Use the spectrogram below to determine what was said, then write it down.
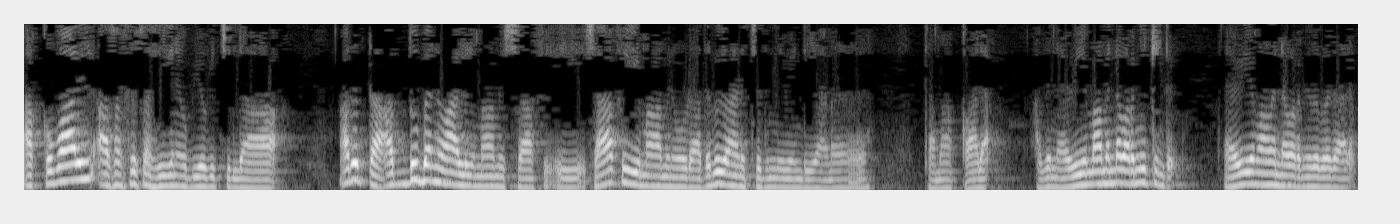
അക്വാലിൽ അസഹ് സഹീഹിനെ ഉപയോഗിച്ചില്ല. അത് തദ്ദുബൻ വാൽ ഇമാം ഷാഫി ഷാഫി ഇമാമിനോട് അതബ് കാണിച്ചതിന് വേണ്ടിയാണ്. കമാ കാല അത് നവി ഇമാം പറഞ്ഞിട്ടുണ്ട്. എന്നെ പറഞ്ഞത് പ്രകാരം.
